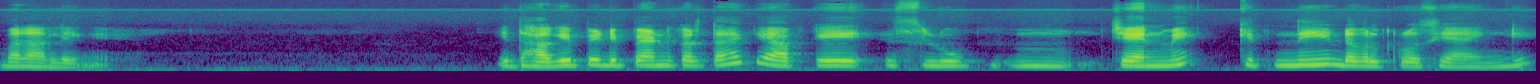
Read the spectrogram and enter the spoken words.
बना लेंगे। ये धागे पे डिपेंड करता है कि आपके इस लूप चेन में कितनी डबल क्रोशिया आएँगी।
